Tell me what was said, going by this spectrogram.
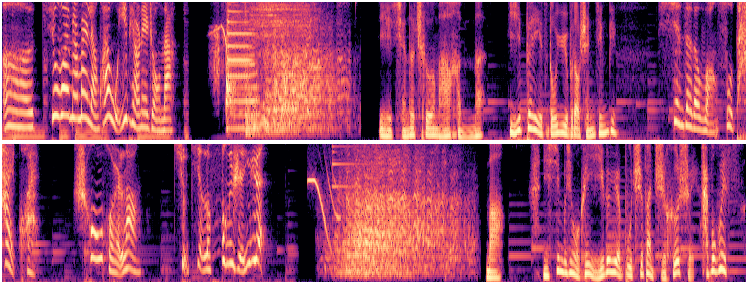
呃，就外面卖两块五一瓶那种的。以前的车马很慢，一辈子都遇不到神经病。现在的网速太快，冲会儿浪就进了疯人院。妈，你信不信我可以一个月不吃饭只喝水还不会死？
